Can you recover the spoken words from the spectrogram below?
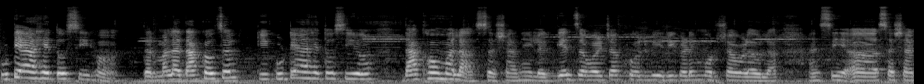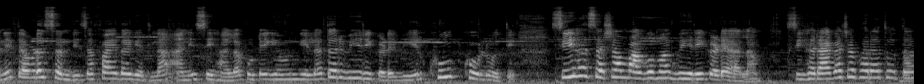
कुठे आहे तो सिंह? तर मला दाखव चल की कुठे आहे तो सिंह? दाखव मला. सशाने लगेच जवळच्या खोल विहिरीकडे मोर्चा वळवला आणि सिंह सशाने तेवढाच संधीचा फायदा घेतला आणि सिंहाला कुठे घेऊन गेला तर विहिरीकडे. विहीर खूप खोल होती. सिंह सशा मागोमाग विहिरीकडे आला. सिंह रागाच्या भरात होता.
